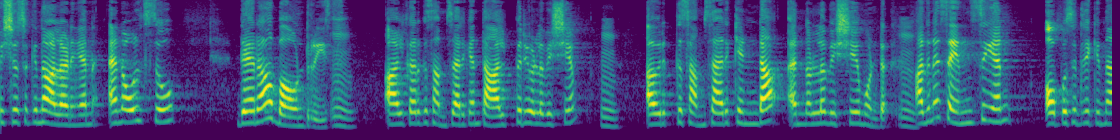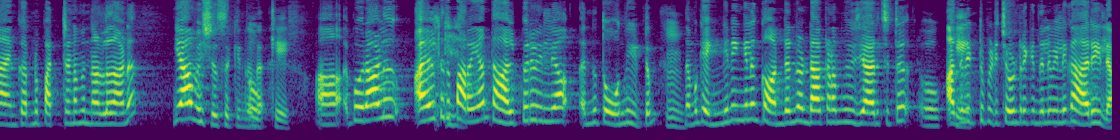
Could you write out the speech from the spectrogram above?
വിശ്വസിക്കുന്ന ആളാണ് ഞാൻ. And also there are boundaries ആൾക്കാർക്ക് സംസാരിക്കാൻ താല്പര്യമുള്ള വിഷയം അവർക്ക് സംസാരിക്കണ്ട എന്നുള്ള വിഷയമുണ്ട്. അതിനെ സെൻസ് ചെയ്യാൻ ഓപ്പോസിറ്റ് ഇരിക്കുന്ന ആങ്കറിന് പറ്റണം എന്നുള്ളതാണ് ഞാൻ വിശ്വസിക്കുന്നത്. ഇപ്പൊ ഒരാൾ അയാൾക്കത് പറയാൻ താല്പര്യമില്ല എന്ന് തോന്നിയിട്ടും നമുക്ക് എങ്ങനെയെങ്കിലും കോണ്ടന്റ് ഉണ്ടാക്കണം എന്ന് വിചാരിച്ചിട്ട് അതിലിട്ട് പിടിച്ചോണ്ടിരിക്കുന്നതിൽ വലിയ കാര്യമില്ല.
